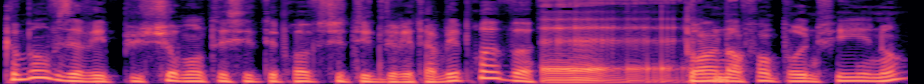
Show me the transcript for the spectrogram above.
Comment vous avez pu surmonter cette épreuve? C'était une véritable épreuve pour un enfant, pour une fille, non?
